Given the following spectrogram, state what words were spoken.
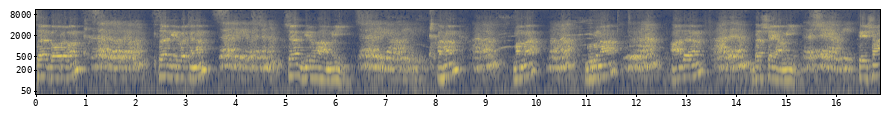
ಸ ನಿರ್ವಚನಂ ಚ ನಿರ್ವಾಮಿ ಅಹಂ. ಮಮ. ಗುರುನಾಂ. ಆದರಂ. दर्शयामि तेषां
